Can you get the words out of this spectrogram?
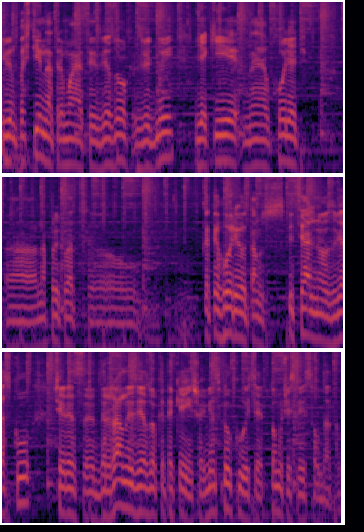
і він постійно тримає цей зв'язок з людьми, які не входять, е, наприклад, е, в категорію там спеціального зв'язку через е, державний зв'язок і таке інше. Він спілкується, в тому числі і з солдатами.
